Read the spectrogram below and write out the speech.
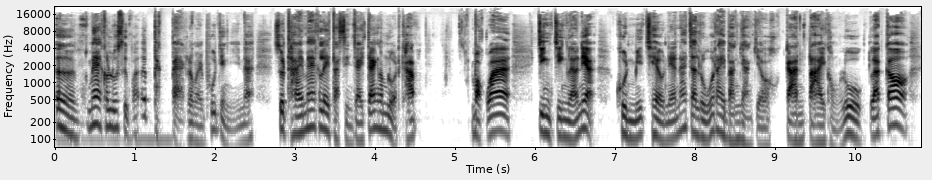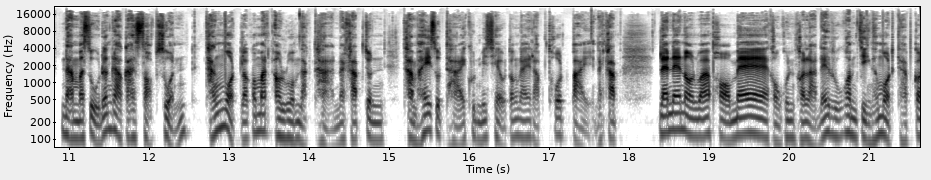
เออแม่ก็รู้สึกว่าเออแปลกๆทำไมพูดอย่างนี้นะ สุดท้ายแม่ก็เลยตัดสินใจแจ้งตำรวจครับ บอกว่าจริง ๆ แล้วเนี่ยคุณมิเชลเนี่ยน่าจะรู้อะไรบางอย่างเกี่ยวกับการตายของลูก แล้วก็นำมาสู่เรื่องราวการสอบสวนทั้งหมด แล้วก็มัดเอารวมหลักฐานนะครับ จนทำให้สุดท้ายคุณมิเชลต้องได้รับโทษไปนะครับ และแน่นอนว่าพอแม่ของคุณคอลลาดได้รู้ความจริงทั้งหมดครับก็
